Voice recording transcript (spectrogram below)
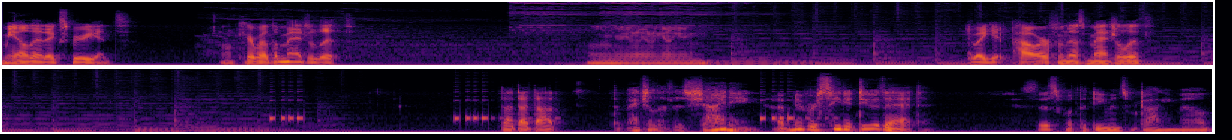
Give me all that experience. I don't care about the Magilith. Do I get power from this Magilith? Dot dot dot. The Magilith is shining. I've never seen it do that. Is this what the demons were talking about?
